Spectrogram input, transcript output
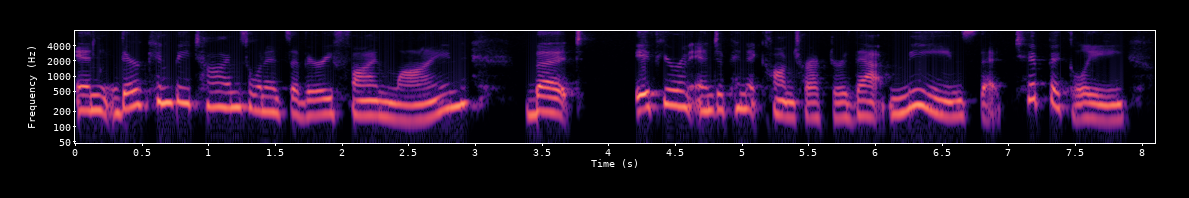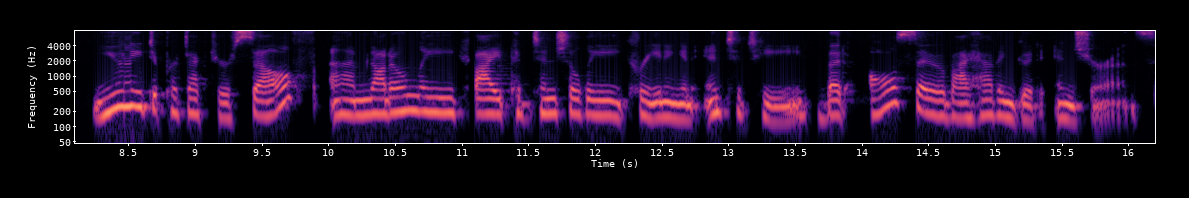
And there can be times when it's a very fine line, but if you're an independent contractor, that means that typically you need to protect yourself, um, not only by potentially creating an entity, but also by having good insurance.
